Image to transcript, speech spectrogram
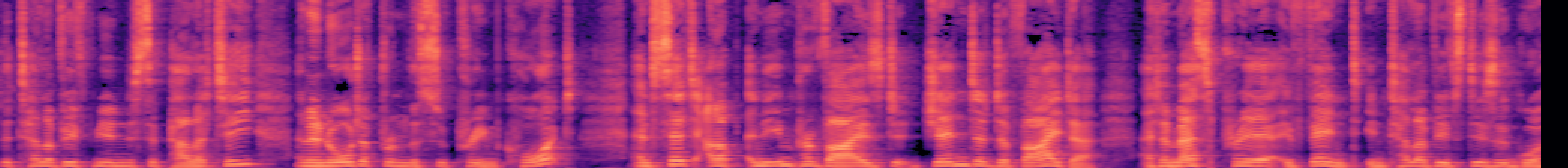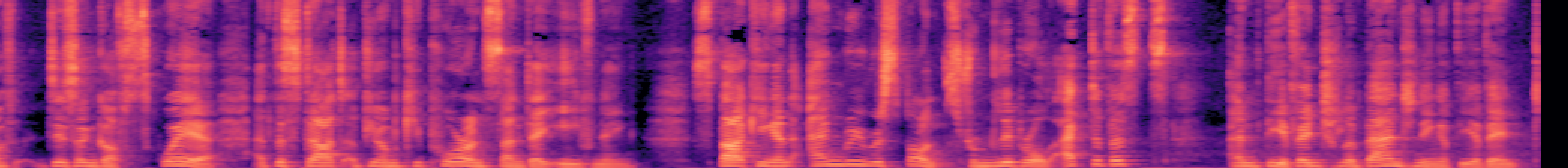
the Tel Aviv municipality and an order from the Supreme Court and set up an improvised gender divider at a mass prayer event in Tel Aviv's Dizengoff Square at the start of Yom Kippur on Sunday evening, sparking an angry response from liberal activists and the eventual abandoning of the event.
